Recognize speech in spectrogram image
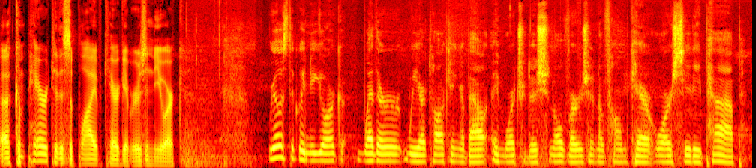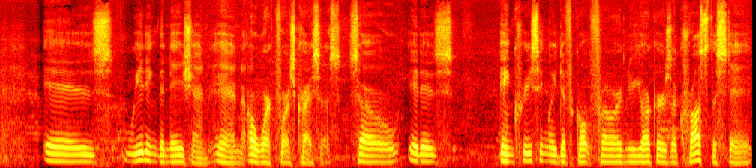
uh, compare to the supply of caregivers in New York? Realistically, New York, whether we are talking about a more traditional version of home care or CDPAP, is leading the nation in a workforce crisis. So it is increasingly difficult for New Yorkers across the state,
